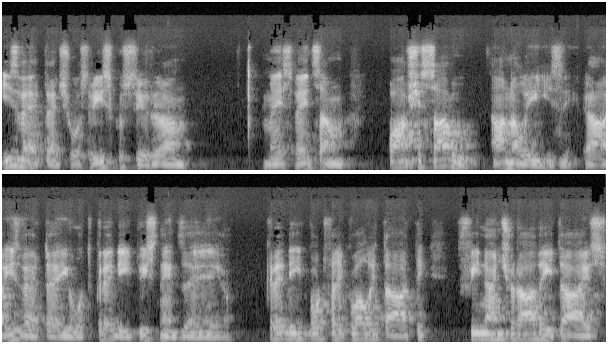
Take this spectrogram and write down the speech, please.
izvērtēt šos riskus, ir mēs veicam uh, paši savu analīzi, izvērtējot kredītu izsniedzēju kredītu portfeļu kvalitāti, finanšu rādītājus,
